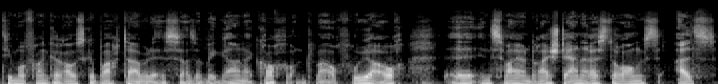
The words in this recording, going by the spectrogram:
Timo Franke rausgebracht habe, der ist also veganer Koch und war auch früher auch äh, in zwei und drei Sterne Restaurants als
